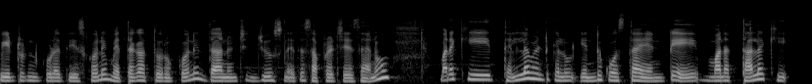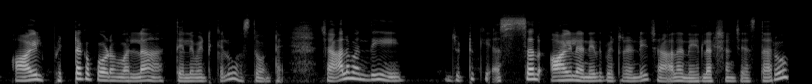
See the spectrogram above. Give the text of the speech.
బీట్రూట్ని కూడా తీసుకొని మెత్తగా తురుక్కొని దాని నుంచి జ్యూస్ని అయితే సపరేట్ చేశాను. మనకి తెల్ల వెంట్రుకలు ఎందుకు వస్తాయంటే మన తలకి ఆయిల్ పెట్టకపోవడం వల్ల తెల్ల వెంట్రుకలు వస్తూ ఉంటాయి. చాలామంది జుట్టుకి అస్సలు ఆయిల్ అనేది పెట్టరండి. చాలా నిర్లక్ష్యం చేస్తారు.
